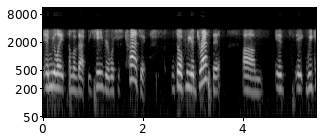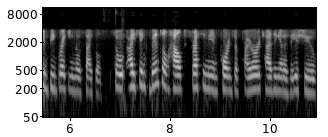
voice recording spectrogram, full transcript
emulate some of that behavior, which is tragic. And so if we address it, um, it, we can be breaking those cycles. So I think mental health, stressing the importance of prioritizing it as an issue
